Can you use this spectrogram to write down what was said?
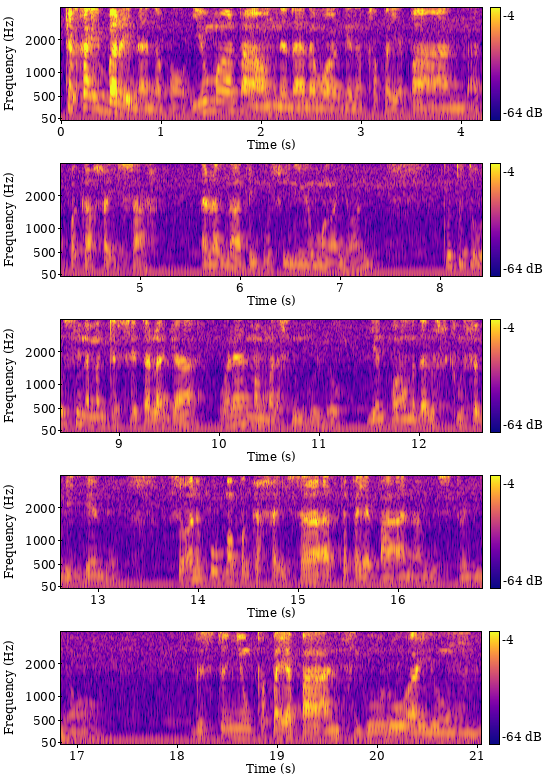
Kakaiba rin ano ho, yung mga taong nananawagan ng kapayapaan at pagkakaisa, alam natin kung sino yung mga yon. Kung tutuusin naman kasi talaga, wala namang malaking gulo. Yan po ang madalas kong sabihin eh. So ano po bang pagkakaisa at kapayapaan ang gusto niyo? Gusto niyong kapayapaan siguro ay yung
